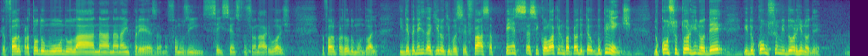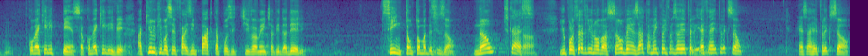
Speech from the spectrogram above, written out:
eu falo para todo mundo lá na, na, na, empresa, nós somos em 600 funcionários hoje, eu falo para todo mundo, olha, independente daquilo que você faça, pensa, se coloque no papel do, teu, do cliente, do consultor Rinode e do consumidor Rinode. Como é que ele pensa, como é que ele vê? Aquilo que você faz impacta positivamente a vida dele? Sim, então toma decisão. Não, esquece. Tá. E o processo de inovação vem exatamente para a gente fazer essa reflexão. Essa reflexão.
